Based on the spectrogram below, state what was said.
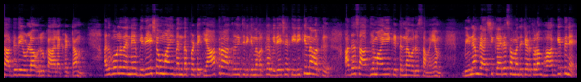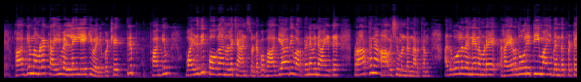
സാധ്യതയുള്ള ഒരു കാലഘട്ടം. അതുപോലെ തന്നെ വിദേശവുമായി ബന്ധപ്പെട്ട് യാത്ര ആഗ്രഹിച്ചിരിക്കുന്നവർക്ക് വിദേശത്ത് ഇരിക്കുന്നവർക്ക് അത് സാധ്യമായി കിട്ടുന്ന ഒരു സമയം. മീനം രാശിക്കാരെ സംബന്ധിച്ചിടത്തോളം ഭാഗ്യത്തിന് ഭാഗ്യം നമ്മുടെ കൈവെള്ളയിലേക്ക് വരും. പക്ഷേ ഇത്തിരി ഭാഗ്യം വഴുതി പോകാനുള്ള ചാൻസ് ഉണ്ട്. അപ്പോൾ ഭാഗ്യാദി വർധനവിനായിട്ട് പ്രാർത്ഥന ആവശ്യമുണ്ടെന്നർത്ഥം അതുപോലെ തന്നെ നമ്മുടെ ഹയർ അതോറിറ്റിയുമായി ബന്ധപ്പെട്ട്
